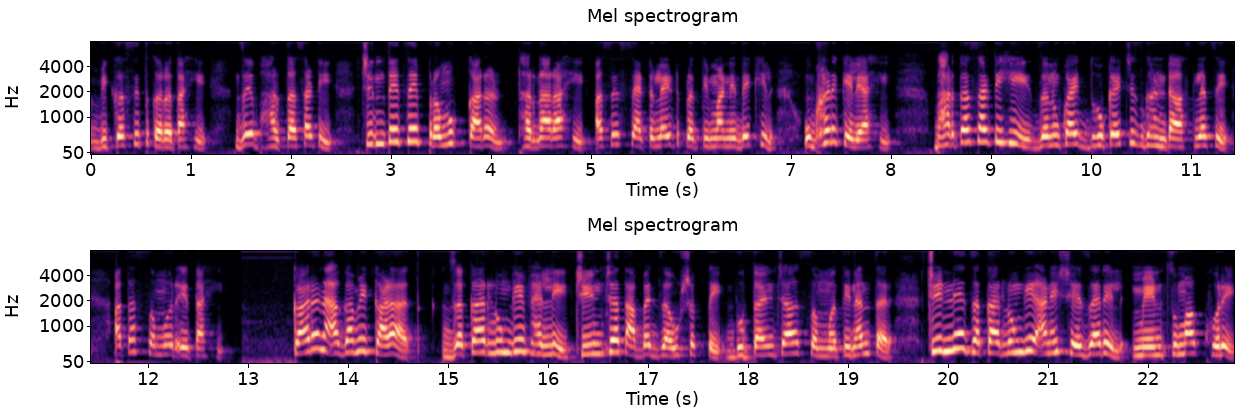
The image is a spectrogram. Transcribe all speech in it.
विकसित करत आहे जे भारतासाठी चिंतेचे प्रमुख कारण ठरणार आहे असे सॅटेलाइट प्रतिमाने देखील उघड केले आहे. भारतासाठी ही जणू काही धोक्याचीच घंटा असल्याचे आता समोर येत आहे. कारण आगामी काळात जकारलुंगी व्हॅली चीनच्या ताब्यात जाऊ शकते. भूतानच्या संमतीनंतर चीनने जकारलुंगी आणि शेजारील मेणचुमा खोरे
